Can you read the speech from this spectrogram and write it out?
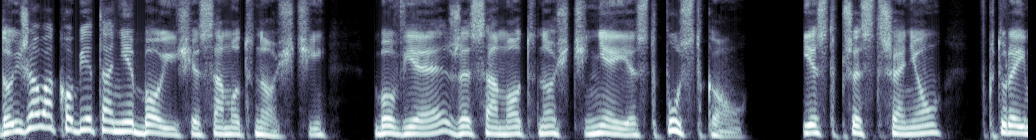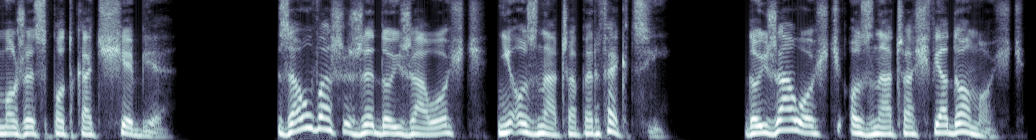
Dojrzała kobieta nie boi się samotności, bo wie, że samotność nie jest pustką, jest przestrzenią, w której może spotkać siebie. Zauważ, że dojrzałość nie oznacza perfekcji. Dojrzałość oznacza świadomość.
